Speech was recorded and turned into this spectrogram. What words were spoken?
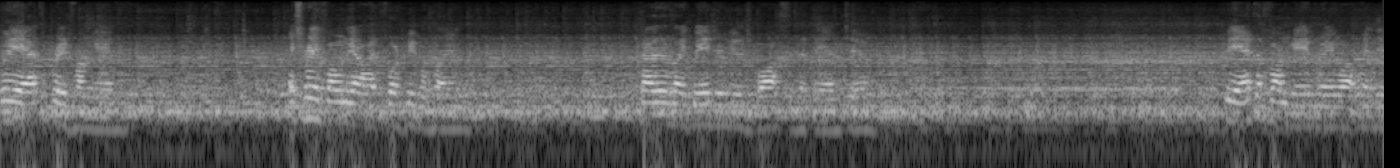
But yeah, it's a pretty fun game. It's pretty fun when you got like four people playing. Because there's like major huge bosses at the end too. But yeah, it's a fun game when you want when you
